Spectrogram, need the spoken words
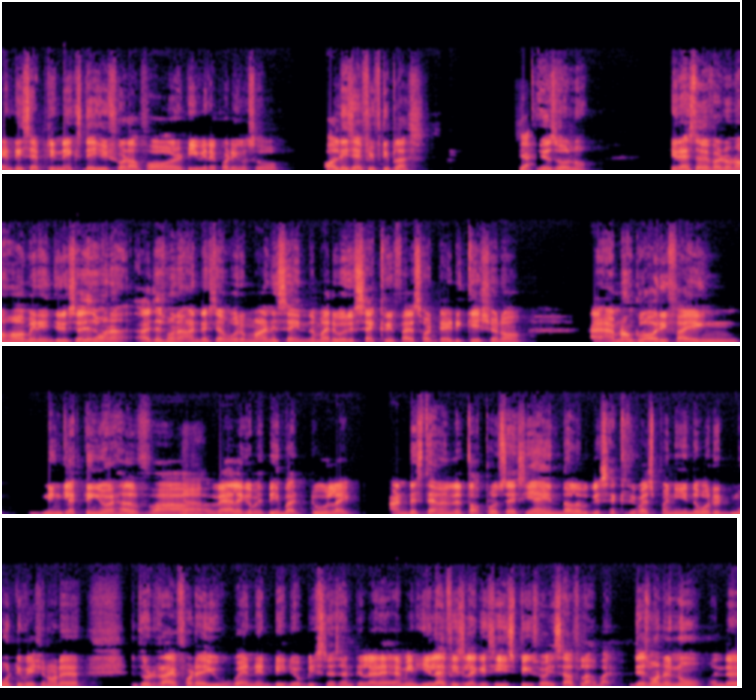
antiseptic next day. He showed up for tv recording also. All these at 50 plus Yeah. years old no he wrestled with I don't know how many injuries. So I just wanna I just wanna understand ஒரு மனுஷன் இந்த மாதிரி ஒரு sacrifice or dedication or I, I'm not glorifying neglecting your health uh, Yeah. வேலைக்கு பத்தி but to like understand அந்த thought process ஏன் இந்த அளவுக்கு sacrifice பண்ணி இந்த ஒரு motivationோட இந்த ஒரு driveோட you went and did your business until like that. I mean he left his legacy he speaks for himself lah but just want to know and the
